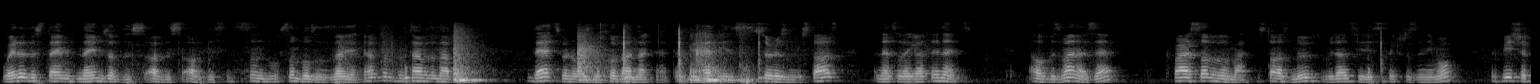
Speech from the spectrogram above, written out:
Where do the same names of this of this of this symbol- symbols of the zodiac come from? From the time of the Mabul. That's when it was mechuvan like that. That we had these surahs and the stars, and that's how they got their names. Al bizman hazeh, kfar savav the stars moved. We don't see these pictures anymore. He says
